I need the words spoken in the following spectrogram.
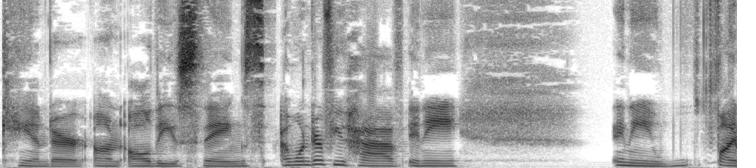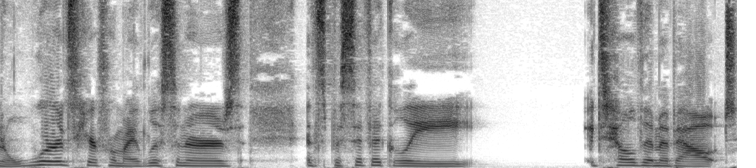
candor on all these things. I wonder if you have any any final words here for my listeners and specifically tell them about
